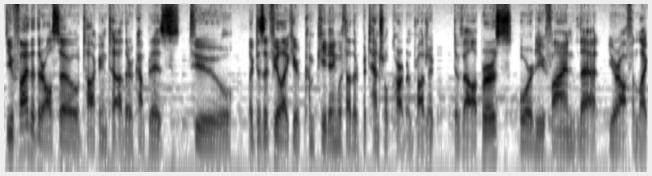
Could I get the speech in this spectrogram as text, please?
Do you find that they're also talking to other companies to like does it feel like you're competing with other potential carbon project developers or do you find that you're often like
